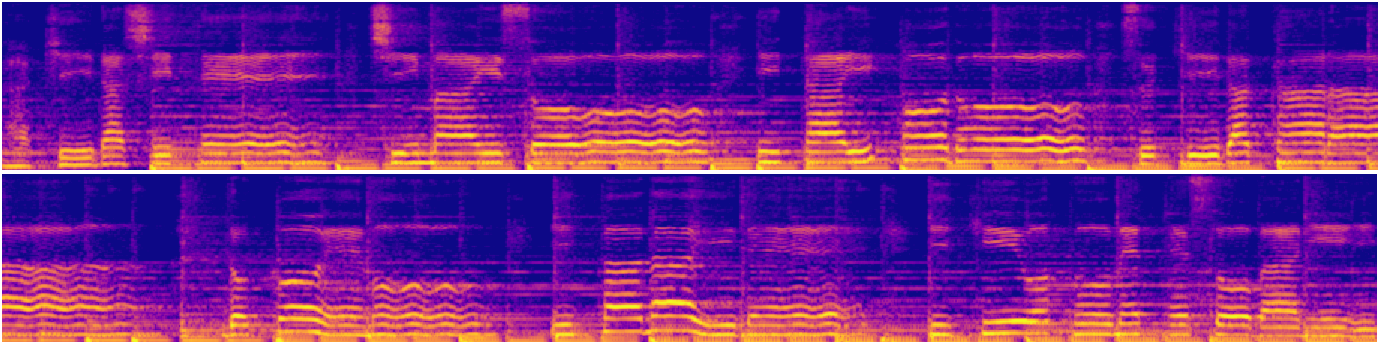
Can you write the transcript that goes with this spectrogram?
泣き出してしまいそう痛いほど好きだからどこへも行かないで。息を止めてそばにい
